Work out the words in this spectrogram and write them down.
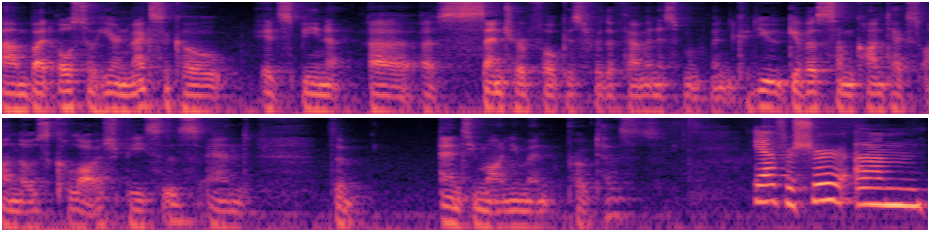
Um, but also here in Mexico, it's been a, a, center focus for the feminist movement. Could you give us some context on those collage pieces and the anti monument protests? Yeah, for sure. Um,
